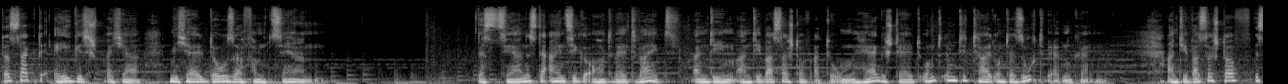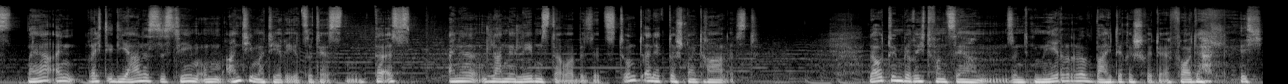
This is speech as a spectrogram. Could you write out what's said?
Das sagte Aegis-Sprecher Michael Doser vom CERN. Das CERN ist der einzige Ort weltweit, an dem Antiwasserstoffatome hergestellt und im Detail untersucht werden können. Antiwasserstoff ist, naja, ein recht ideales System, um Antimaterie zu testen, da es eine lange Lebensdauer besitzt und elektrisch neutral ist. Laut dem Bericht von CERN sind mehrere weitere Schritte erforderlich,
